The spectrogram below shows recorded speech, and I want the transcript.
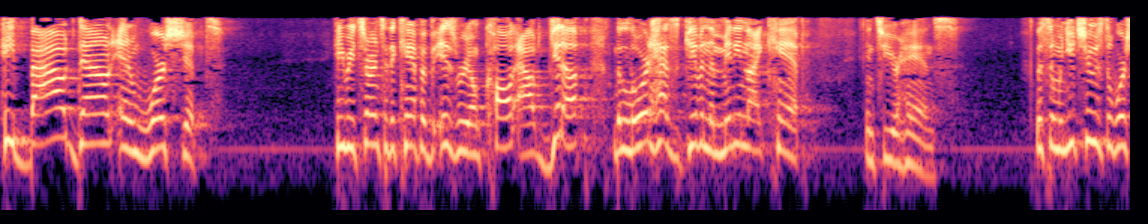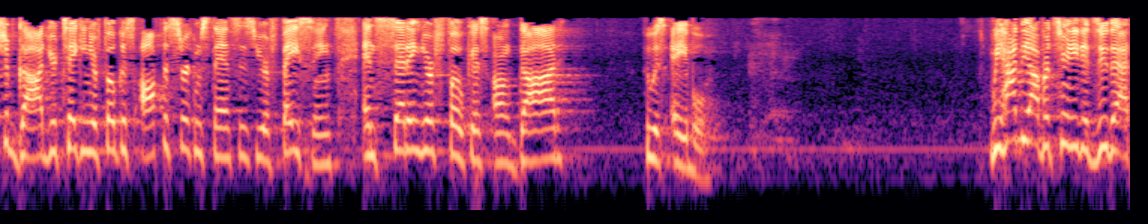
he bowed down and worshiped. He returned to the camp of Israel and called out, Get up, the Lord has given the Midianite camp into your hands. Listen, when you choose to worship God, you're taking your focus off the circumstances you're facing and setting your focus on God who is able. We had the opportunity to do that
